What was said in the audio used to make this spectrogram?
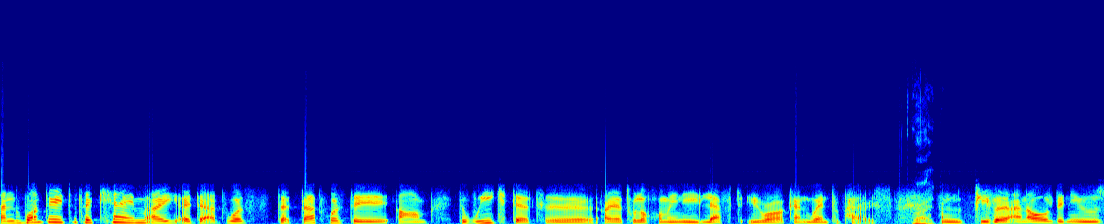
And one day that I came, I, I that was that that was the um, the week that uh, Ayatollah Khomeini left Iraq and went to Paris. Right. And people and all the news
